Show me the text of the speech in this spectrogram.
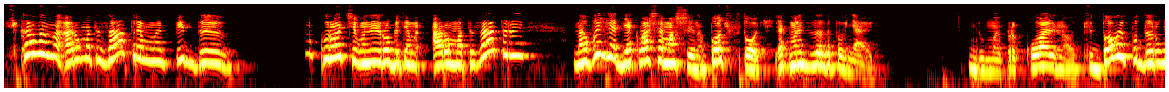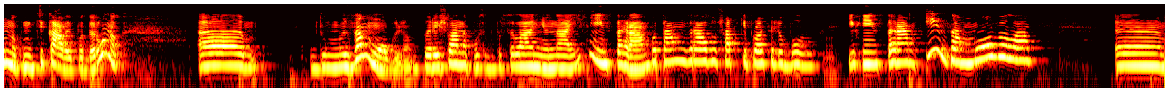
цікавими ароматизаторами під. е, Ну, коротше, вони роблять ароматизатори на вигляд, як ваша машина, точ в точ, як вони це запевняють. Думаю, прикольно, чудовий подарунок, ну, цікавий подарунок. Е, думаю, замовлю. Перейшла на пос- посиланню на їхній інстаграм, бо там зразу в шапці профілю був їхній інстаграм, і замовила е,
